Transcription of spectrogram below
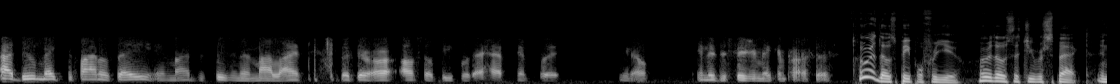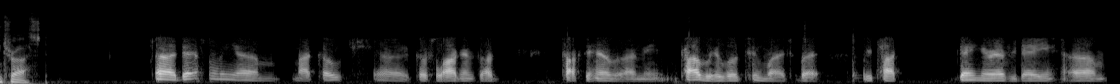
I do make the final say in my decision in my life, but there are also people that have input, you know, in the decision making process. Who are those people for you? Who are those that you respect and trust? Uh, definitely um, my coach, uh, Coach Loggins. I talk to him. I mean, probably a little too much, but we talk dang near every day. Um,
